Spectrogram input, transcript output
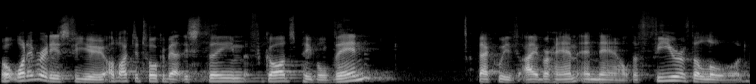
Well, whatever it is for you, I'd like to talk about this theme for God's people then, back with Abraham, and now the fear of the Lord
